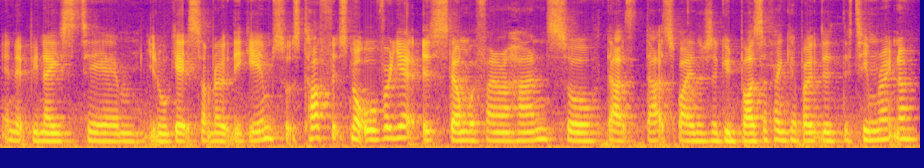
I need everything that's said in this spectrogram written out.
and it'd be nice to um, you know get something out of the game. So it's tough. It's not over yet. It's still within our hands. So that's that's why there's a good buzz I think about the, the team right now.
